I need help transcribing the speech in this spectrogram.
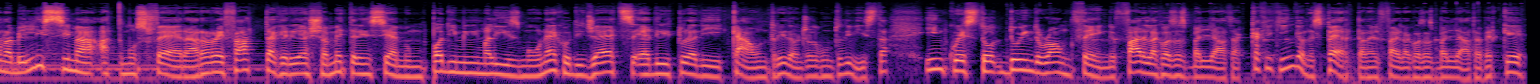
Una bellissima atmosfera rarefatta che riesce a mettere insieme un po' di minimalismo, un eco di jazz e addirittura di country da un certo punto di vista in questo doing the wrong thing, fare la cosa sbagliata. Kaki King è un'esperta nel fare la cosa sbagliata perché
